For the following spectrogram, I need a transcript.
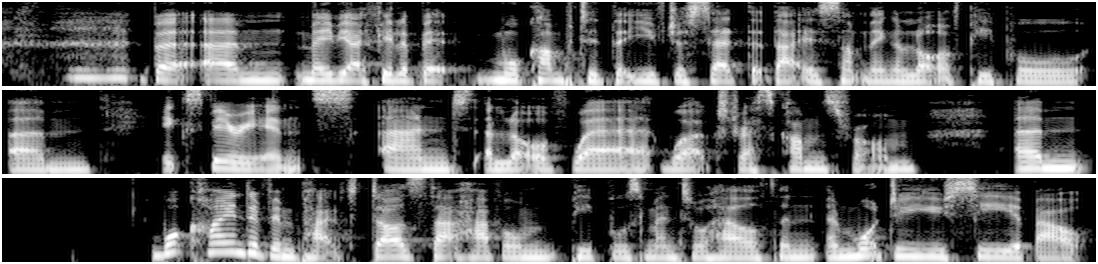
but um maybe i feel a bit more comforted that you've just said that that is something a lot of people um experience and a lot of where work stress comes from. Um what kind of impact does that have on people's mental health? And and what do you see about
